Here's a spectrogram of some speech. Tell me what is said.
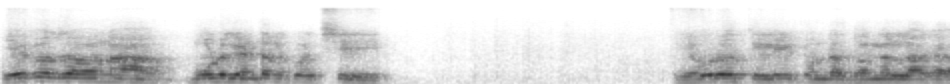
ఏకోజామున మూడు గంటలకు వచ్చి ఎవరో తెలియకుండా దొంగల్లాగా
